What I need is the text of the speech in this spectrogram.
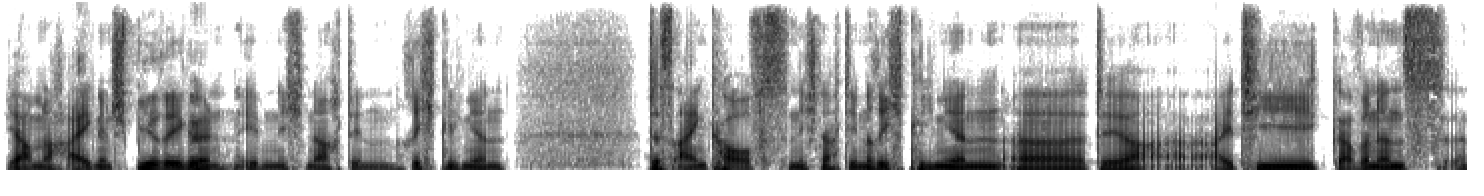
ja, nach eigenen Spielregeln, eben nicht nach den Richtlinien des Einkaufs, nicht nach den Richtlinien äh, der IT-Governance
